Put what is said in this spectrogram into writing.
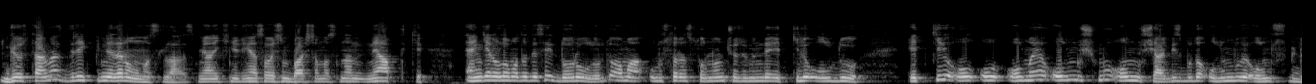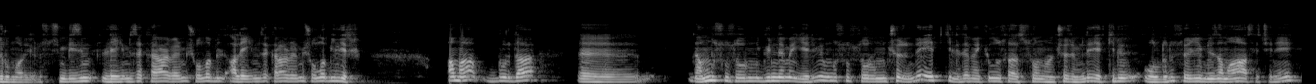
Göstermez. Direkt bir neden olması lazım. Yani İkinci Dünya Savaşı'nın başlamasından ne yaptı ki? Engel olamadı deseydi doğru olurdu ama uluslararası sorunların çözümünde etkili olduğu etkili ol- ol- olmaya olmuş mu? Olmuş. Yani biz burada olumlu ve olumsuz bir durum arıyoruz. Şimdi bizim lehimize karar vermiş olabilir, aleyhimize karar vermiş olabilir. Ama burada e, yani Musul sorunu gündeme geliyor ve Musul sorunun çözümünde etkili. Demek ki uluslararası sorunun çözümünde etkili olduğunu söyleyebiliriz ama A seçeneği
